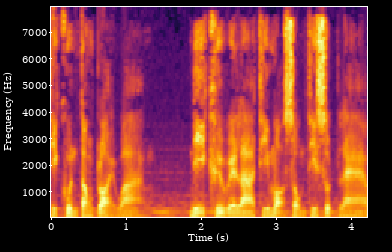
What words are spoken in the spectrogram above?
ที่คุณต้องปล่อยวาง นี่คือเวลาที่เหมาะสมที่สุดแล้ว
